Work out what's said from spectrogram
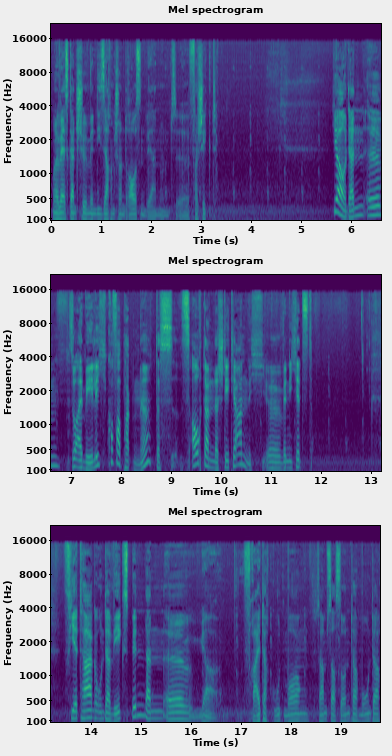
Und dann wäre es ganz schön, wenn die Sachen schon draußen wären und äh, verschickt. Ja, und dann ähm, so allmählich Koffer packen, ne? Das ist auch dann, das steht ja an. Ich, äh, wenn ich jetzt vier Tage unterwegs bin, dann äh, ja, Freitag gut morgen, Samstag, Sonntag, Montag.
